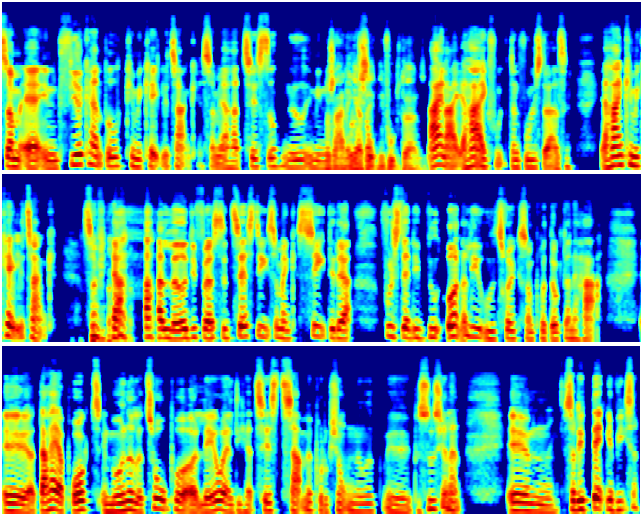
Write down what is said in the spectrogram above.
som er en firkantet kemikalietank, som jeg har testet nede i min Og så har han ikke set den i fuld størrelse? Nej, nej, jeg har ikke fuld, den fulde størrelse. Jeg har en kemikalietank, som jeg har lavet de første test i, så man kan se det der fuldstændig vidunderlige udtryk, som produkterne har. Øh, og der har jeg brugt en måned eller to på at lave alle de her tests sammen med produktionen ude øh, på Sydsjælland. Øh, så det er den, jeg viser,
